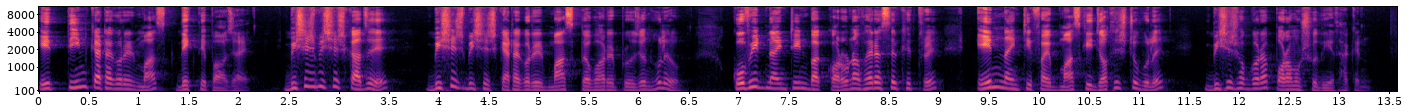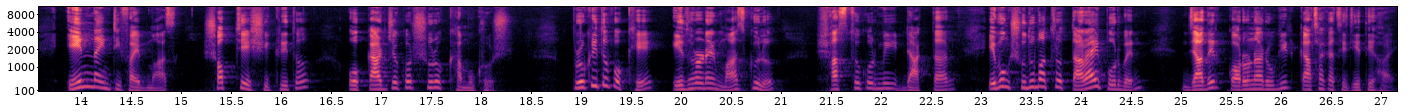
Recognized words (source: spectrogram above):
এই তিন ক্যাটাগরির মাস্ক দেখতে পাওয়া যায়। বিশেষ বিশেষ কাজে বিশেষ বিশেষ ক্যাটাগরির মাস্ক ব্যবহারের প্রয়োজন হলেও কোভিড নাইন্টিন বা করোনা ভাইরাসের ক্ষেত্রে এন নাইনটি ফাইভ মাস্কই যথেষ্ট বলে বিশেষজ্ঞরা পরামর্শ দিয়ে থাকেন। এন নাইনটি ফাইভ মাস্ক সবচেয়ে স্বীকৃত ও কার্যকর সুরক্ষা মুখোশ। প্রকৃতপক্ষে এ ধরনের মাস্কগুলো স্বাস্থ্যকর্মী, ডাক্তার এবং শুধুমাত্র তারাই পরবেন যাদের করোনা রোগীর কাছাকাছি যেতে হয়।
